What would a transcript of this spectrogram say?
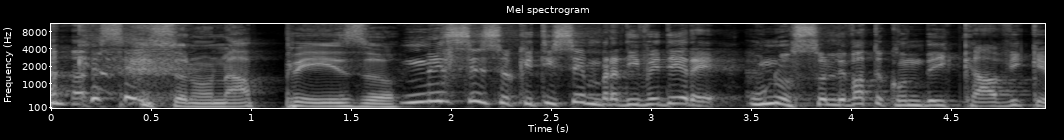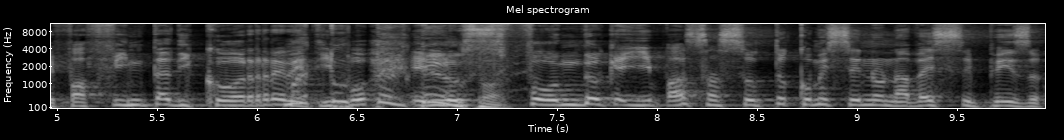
In che senso non ha peso? Nel senso che ti sembra di vedere uno sollevato con dei cavi che fa finta di correre Ma tipo e tempo. lo sfondo che gli passa sotto come se non avesse peso.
